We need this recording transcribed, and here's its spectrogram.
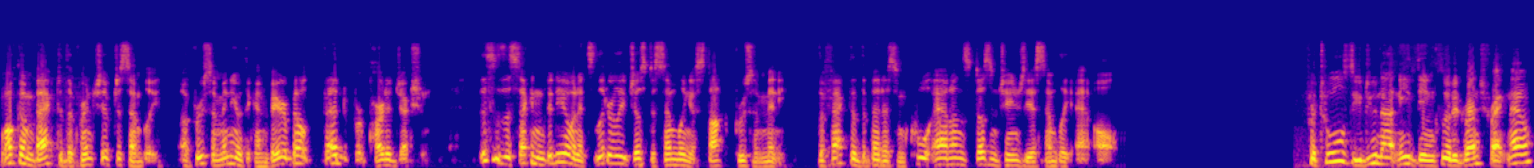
Welcome back to the PrintShift Assembly, a Prusa Mini with a conveyor belt fed for part ejection. This is the second video and it's literally just assembling a stock Prusa Mini. The fact that the bed has some cool add-ons doesn't change the assembly at all. For tools, you do not need the included wrench right now,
